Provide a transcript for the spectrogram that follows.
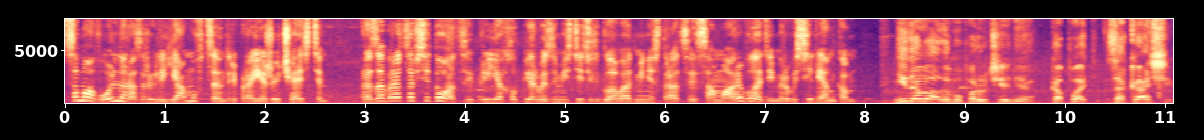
самовольно разрыли яму в центре проезжей части. Разобраться в ситуации приехал первый заместитель главы администрации Самары Владимир Василенко. не давал ему поручения копать заказчик.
